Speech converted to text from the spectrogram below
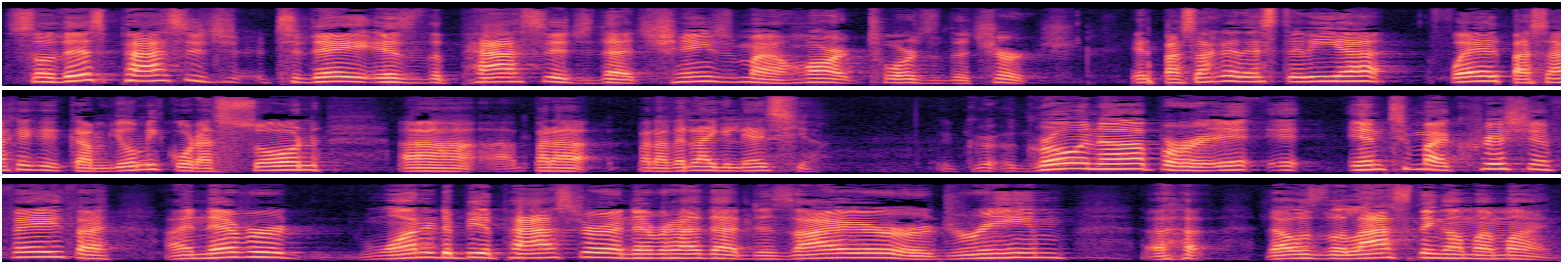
So, this passage today is the passage that changed my heart towards the church. El pasaje de este día fue el pasaje que cambió mi corazón uh, para, para ver la iglesia. Gr- growing up or i- i- into my Christian faith, I, I never wanted to be a pastor. I never had that desire or dream. Uh, that was the last thing on my mind.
